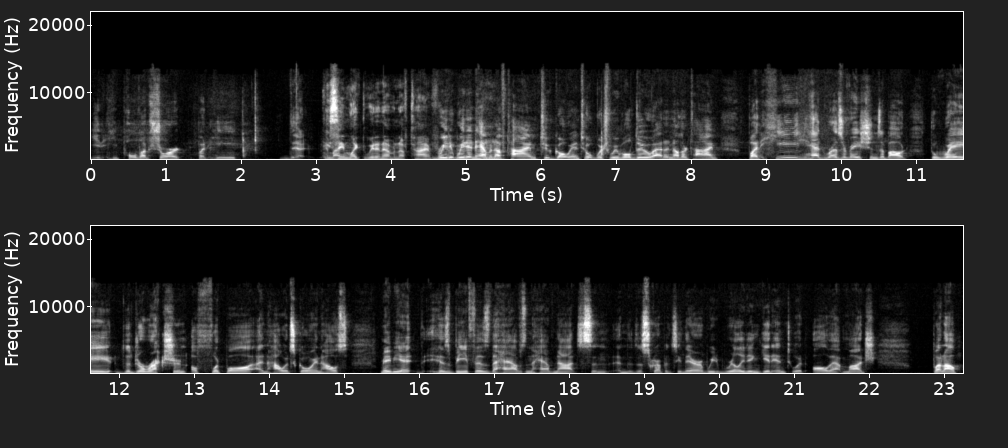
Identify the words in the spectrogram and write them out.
he pulled up short, but he it seemed like we didn't have enough time. we, we didn't have hmm. enough time to go into it, which we will do at another time. But he had reservations about the way, the direction of football and how it's going. How maybe it, his beef is the haves and the have-nots and, and the discrepancy there. We really didn't get into it all that much. But I'll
